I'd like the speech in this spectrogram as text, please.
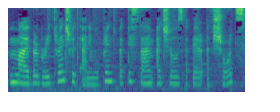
my burberry trench with animal print but this time i chose a pair of shorts.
